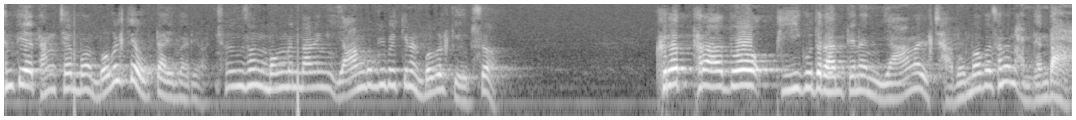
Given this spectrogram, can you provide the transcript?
근데 당최 뭐 먹을 게 없다 이 말이야. 천성 먹는다는 게 양고기밖에는 먹을 게 없어 그렇더라도 비구들한테는 양을 잡아먹어서는 안 된다.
